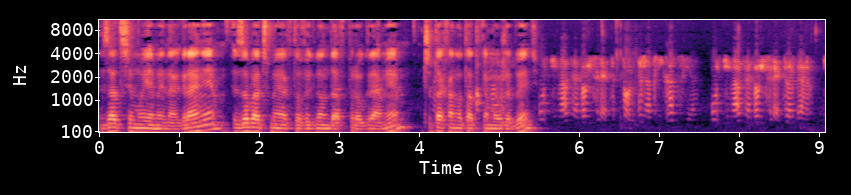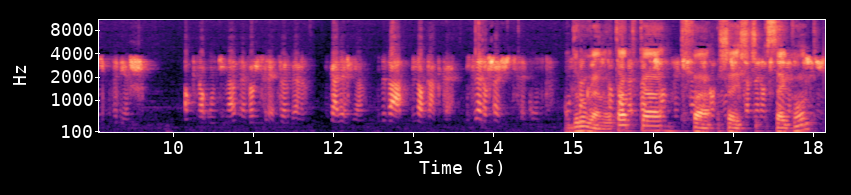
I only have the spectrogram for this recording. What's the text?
Zatrzymujemy nagranie. Zobaczmy, jak to wygląda w programie. Czy taka notatka może być? Ultimate voice recorder. Folder aplikacje. Ultimate voice recorder. I wybierz. Okno Ultimate voice recorder. Galeria. 2. Notatka. 0,6 sekund. Ósma Druga notatka 2010. trwa 6 04, sekund. 34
